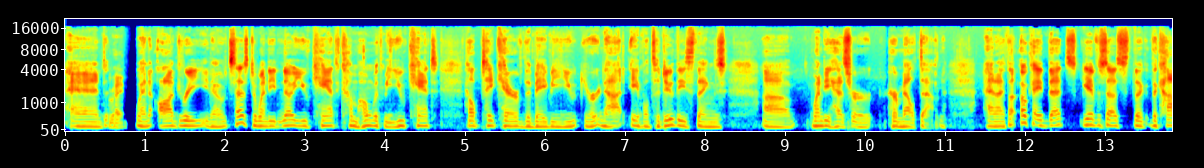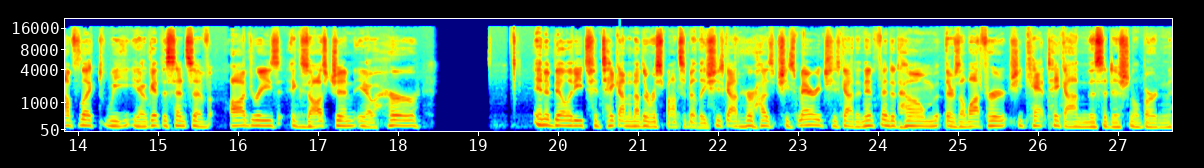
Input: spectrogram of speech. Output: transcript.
And right. when Audrey, you know, says to Wendy, no, you can't come home with me. You can't help take care of the baby. You you're not able to do these things. Uh, Wendy has her her meltdown, and I thought, okay, that gives us the the conflict. We you know get the sense of Audrey's exhaustion, you know, her inability to take on another responsibility. She's got her husband, she's married, she's got an infant at home. There's a lot for her. She can't take on this additional burden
